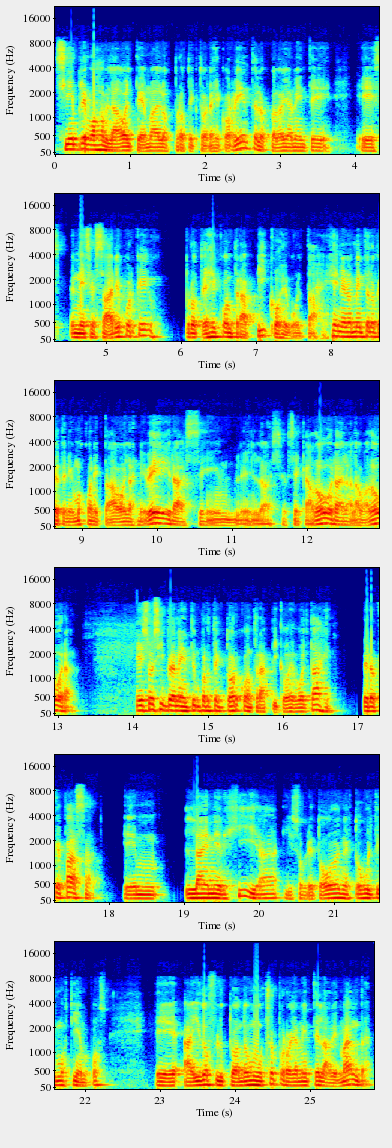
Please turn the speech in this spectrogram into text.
Siempre hemos hablado del tema de los protectores de corriente, lo cual obviamente es necesario porque protege contra picos de voltaje. Generalmente lo que tenemos conectado en las neveras, en, en las secadoras, en la lavadora. Eso es simplemente un protector contra picos de voltaje. Pero ¿qué pasa? Em, la energía, y sobre todo en estos últimos tiempos, eh, ha ido fluctuando mucho por obviamente la demanda.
